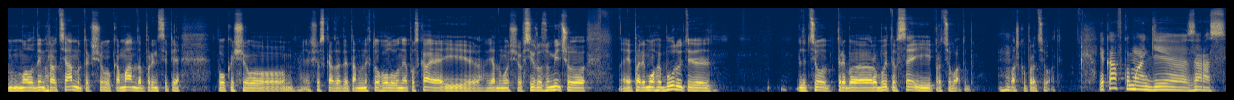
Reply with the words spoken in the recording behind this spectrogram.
молодим гравцям. Так що команда, в принципі, поки що, якщо сказати, там ніхто голову не опускає. І я думаю, що всі розуміють, що перемоги будуть. Для цього треба робити все і працювати. Важко працювати. Яка в команді зараз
